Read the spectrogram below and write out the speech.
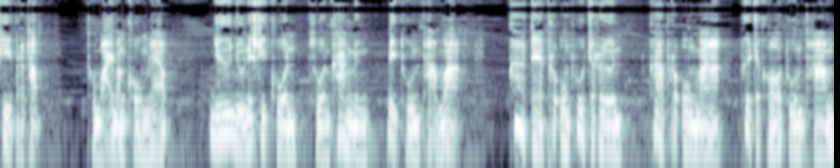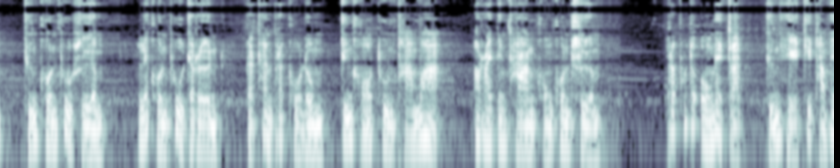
ที่ประทับ ถวายบังคมแล้ว ยืนอยู่ในที่ควรส่วนข้างหนึ่งได้ทูลถามว่า ข้าแต่พระองค์ผู้เจริญ ข้าพระองค์มาเพื่อจะขอทูลถามถึงคนผู้เสื่อม และคนผู้เจริญกับท่านพระโคดมจึงขอทูลถามว่า อะไรเป็นทางของคนเสื่อม พระพุทธองค์ได้ตรัสถึงเหตุที่ทำให้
